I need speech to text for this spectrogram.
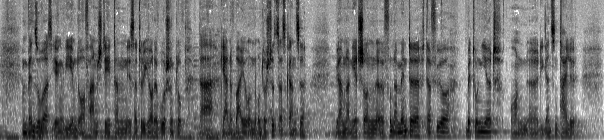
wenn sowas irgendwie im Dorf ansteht, dann ist natürlich auch der Burschenclub da gerne bei und unterstützt das Ganze. Wir haben dann jetzt schon äh, Fundamente dafür betoniert und die ganzen Teile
